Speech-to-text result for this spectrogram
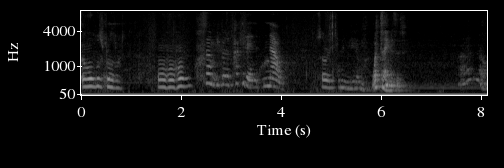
Elvis brother. Uh-huh. Sam, you better pack it in now. Sorry. What time is it? I don't know.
